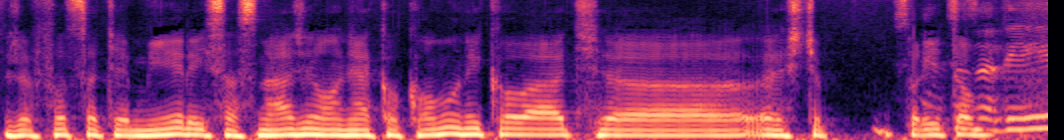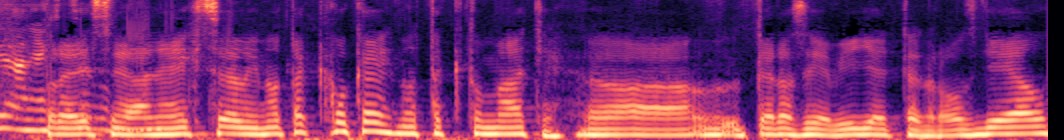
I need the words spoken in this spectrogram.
že v podstate Miery sa snažilo nejako komunikovať e, ešte pri tom presne a nechceli. No tak OK, no tak to máte. A teraz je vidieť ten rozdiel.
